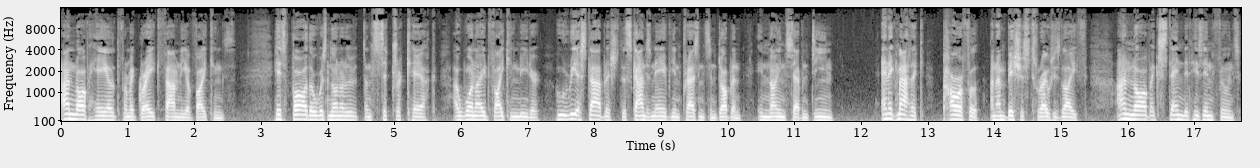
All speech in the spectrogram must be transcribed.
Anlov hailed from a great family of Vikings. His father was none other than Sihtric Cáech, a one-eyed Viking leader who re-established the Scandinavian presence in Dublin in 917. Enigmatic, powerful and ambitious throughout his life, Anlov extended his influence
